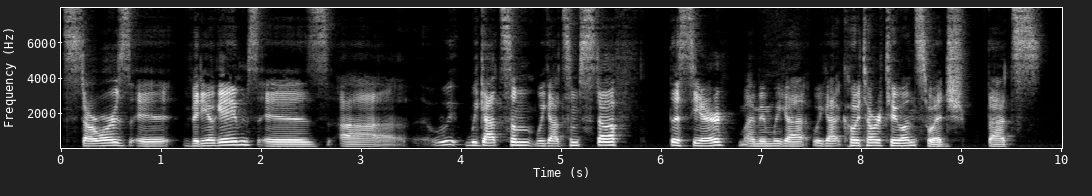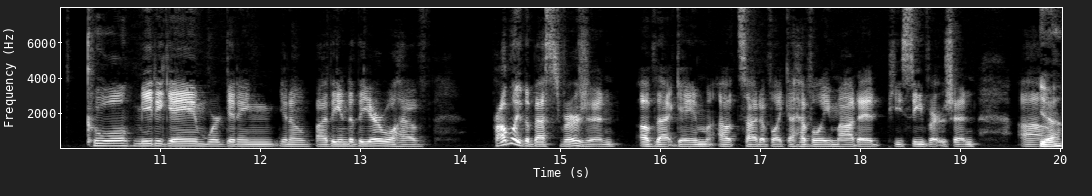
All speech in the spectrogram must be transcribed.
Star Wars i video games is uh, we we got some we got some stuff this year. I mean, we got we got KOTOR 2 on Switch. That's cool, meaty game. We're getting, you know, by the end of the year we'll have probably the best version of that game outside of like a heavily modded PC version. Um, Yeah.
